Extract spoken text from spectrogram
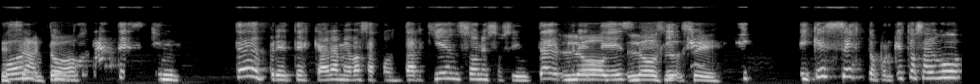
con importantes intérpretes, que ahora me vas a contar quién son esos intérpretes. Los, los, sí. ¿Y qué es esto? Porque esto es algo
